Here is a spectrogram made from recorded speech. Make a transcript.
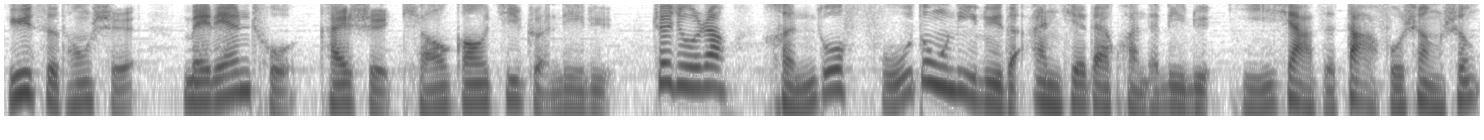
与此同时，美联储开始调高基准利率，这就让很多浮动利率的按揭贷款的利率一下子大幅上升，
